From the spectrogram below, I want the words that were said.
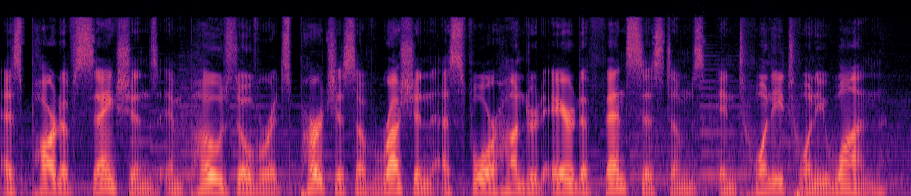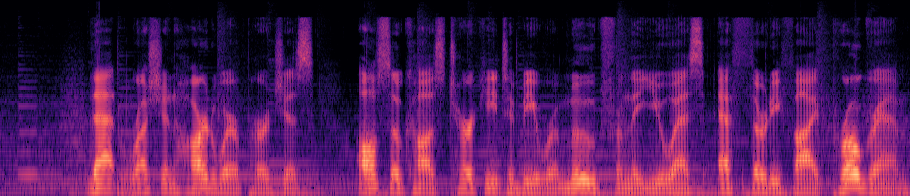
as part of sanctions imposed over its purchase of Russian S-400 air defense systems in 2021. That Russian hardware purchase also caused Turkey to be removed from the U.S. F-35 program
